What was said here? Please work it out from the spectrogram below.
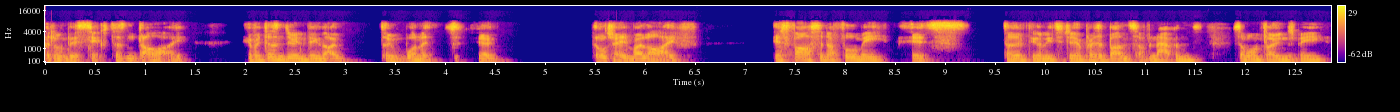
as long as this six doesn't die, if it doesn't do anything that I don't want it, to, you know, that'll change my life. It's fast enough for me. It's does everything I need to do. I press a button, something happens. Someone phones me,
